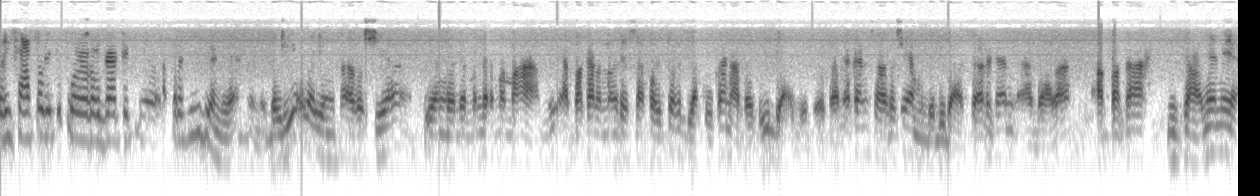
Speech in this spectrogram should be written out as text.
reshuffle itu prerogatifnya presiden ya. Beliau lah yang seharusnya yang benar-benar memahami apakah memang reshuffle itu dilakukan atau tidak gitu. Karena kan seharusnya yang menjadi dasar kan adalah apakah misalnya nih ya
